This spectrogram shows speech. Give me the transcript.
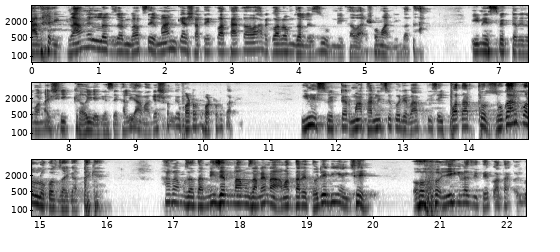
আর এই গ্রামের লোকজন ভাবছে, মানকের সাথে কথা কওয়া আর গরম জলে চুমনি খাওয়া সমানই কথা। ইন্সপেক্টরের মনে হয় শিক্ষা হয়ে গেছে, খালি আমাকে সঙ্গে ফটর ফটর করে। ইন্সপেক্টর মাথা নিচু করে ভাবতিস এই পদার্থ জোগাড় করল কোন জায়গার থেকে? হারামজাদা নিজের নাম জানে না, আমার দ্বারে ধরে নিয়ে আইছে। ও, ইংরাজিতে কথা কইব।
